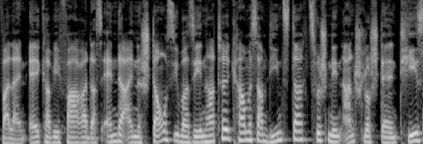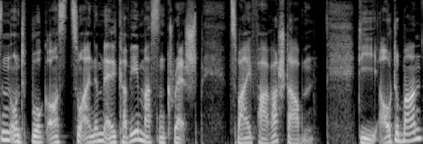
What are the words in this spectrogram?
Weil ein Lkw-Fahrer das Ende eines Staus übersehen hatte, kam es am Dienstag zwischen den Anschlussstellen Thesen und Burgost zu einem Lkw-Massencrash. Zwei Fahrer starben. Die Autobahn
